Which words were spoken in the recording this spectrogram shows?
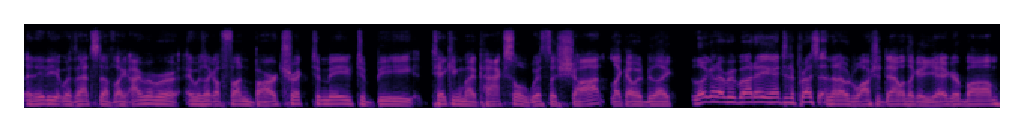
an idiot with that stuff. Like I remember it was like a fun bar trick to me to be taking my Paxil with a shot. Like I would be like, "Look at everybody, antidepressant," and then I would wash it down with like a Jaeger bomb.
